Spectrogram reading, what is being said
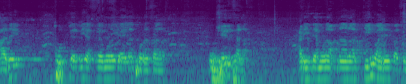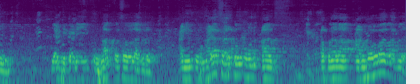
आजही खूप गर्दी असल्यामुळे यायला थोडासा उशीर झाला. आणि त्यामुळं आपणाला तीन वाजेपासून या ठिकाणी उन्हात बसावं लागलं. आणि उन्हाळ्यासारखं ऊन आज आपणाला अनुभवावं लागलं.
